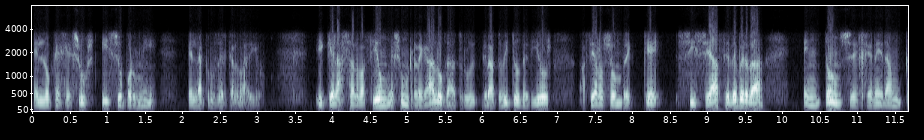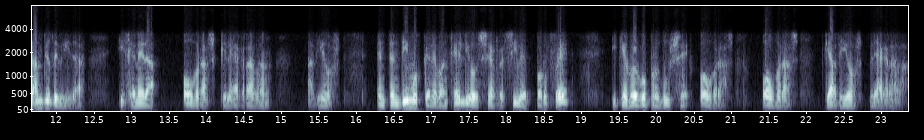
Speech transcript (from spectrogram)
en lo que Jesús hizo por mí en la cruz del Calvario y que la salvación es un regalo gratuito de Dios hacia los hombres, que si se hace de verdad, entonces genera un cambio de vida y genera obras que le agradan a Dios. Entendimos que el Evangelio se recibe por fe y que luego produce obras, obras que a Dios le agrada.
